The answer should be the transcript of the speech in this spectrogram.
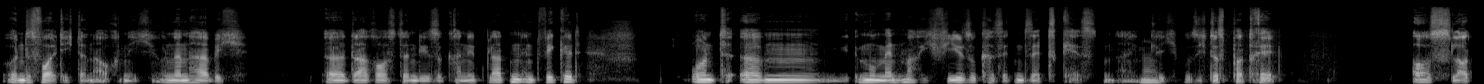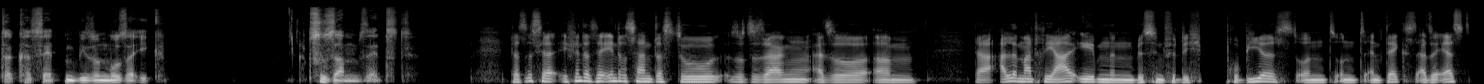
Und das wollte ich dann auch nicht. Und dann habe ich äh, daraus dann diese Granitplatten entwickelt. Und ähm, im Moment mache ich viel so Kassettensetzkästen eigentlich, ja. wo sich das Porträt aus lauter Kassetten wie so ein Mosaik zusammensetzt. Das ist ja, ich finde das sehr interessant, dass du sozusagen, also ähm, da alle Materialebenen ein bisschen für dich probierst und, und entdeckst. Also erst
